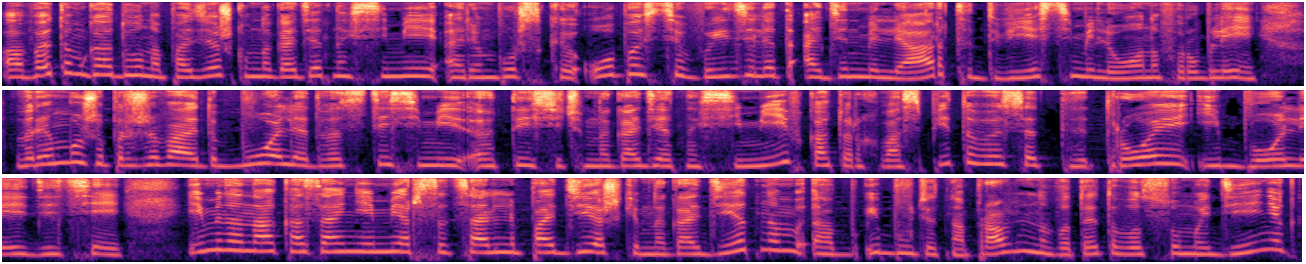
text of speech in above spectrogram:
А в этом году на поддержку многодетных семей Оренбургской области выделят 1 миллиард 200 миллионов рублей. В Оренбурге проживает более 27 э, тысяч многодетных семей, в которых воспитываются трое и более детей. Именно на оказание мер социальной поддержки многодетным э, и будет направлена вот эта вот сумма денег.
